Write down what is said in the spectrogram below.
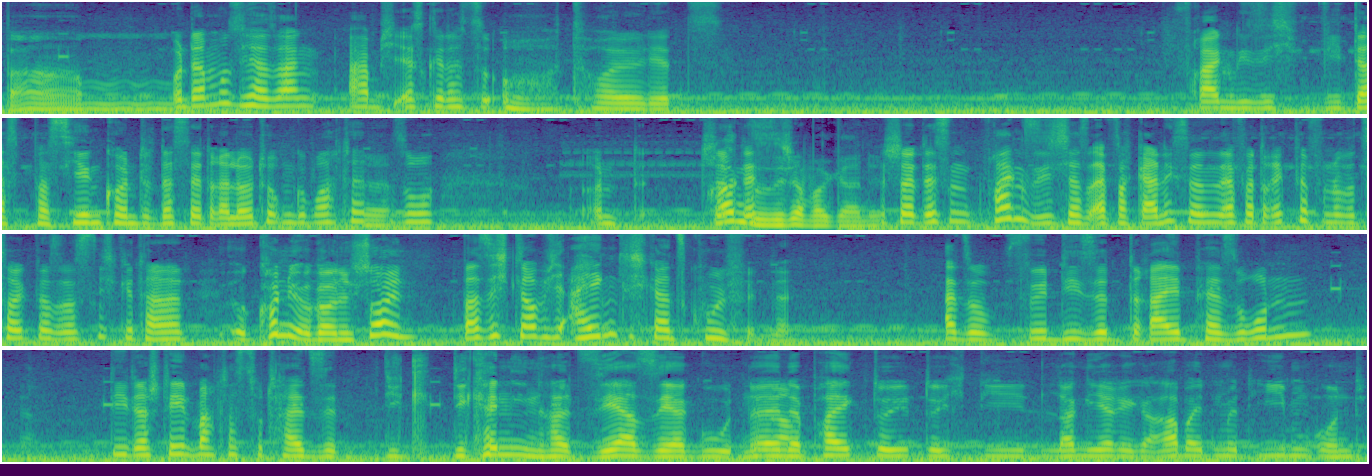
bam. Und dann muss ich ja sagen, habe ich erst gedacht so, oh toll, jetzt fragen die sich, wie das passieren konnte, dass er drei Leute umgebracht hat. Ja. So. Und Fragen sie stattdessen- sich aber gar nicht. Stattdessen fragen sie sich das einfach gar nicht, sondern sind einfach direkt davon überzeugt, dass er es nicht getan hat. Äh, Kann ja gar nicht sein. Was ich, glaube ich, eigentlich ganz cool finde. Also für diese drei Personen, die da stehen, macht das total Sinn. Die, die kennen ihn halt sehr, sehr gut. Ne? Genau. Der Pike durch, durch die langjährige Arbeit mit ihm und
